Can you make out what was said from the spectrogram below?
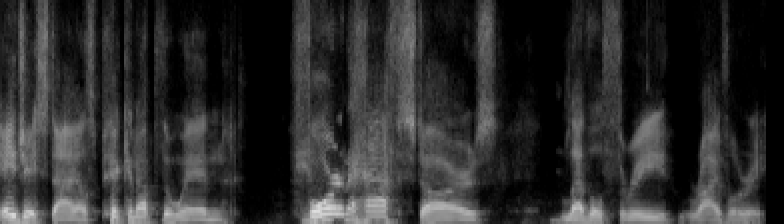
AJ Styles picking up the win. Four and a half stars, level three rivalry.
